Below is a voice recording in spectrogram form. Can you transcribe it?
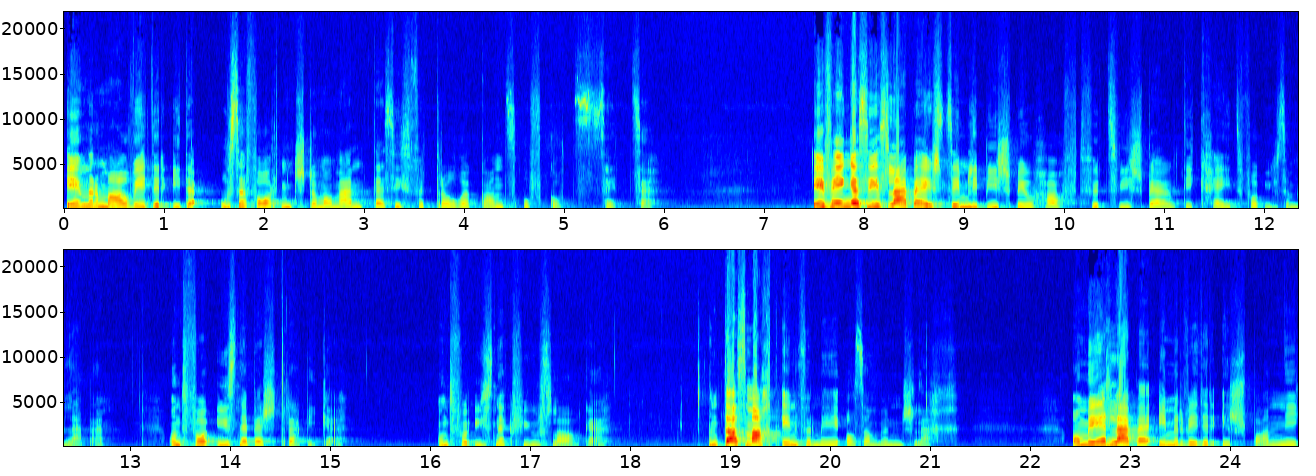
immer mal wieder in den herausforderndsten Momenten sein Vertrauen ganz auf Gott zu setzen. Ich finde, sein Leben ist ziemlich beispielhaft für die Zwiespältigkeit von unserem Leben und von unseren Bestrebungen und von unseren Gefühlslagen. Und das macht ihn für mich auch so menschlich. Und wir leben immer wieder in Spannung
